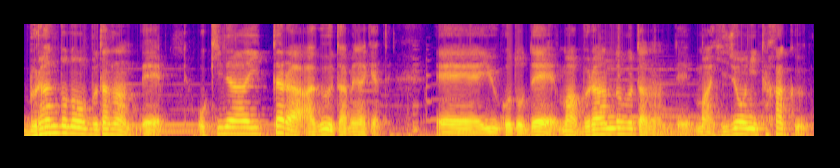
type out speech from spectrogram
ブランドの豚なんで沖縄行ったらアグー食べなきゃって、えーいうことで、まあ、ブランド豚なんで、まあ、非常に高く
